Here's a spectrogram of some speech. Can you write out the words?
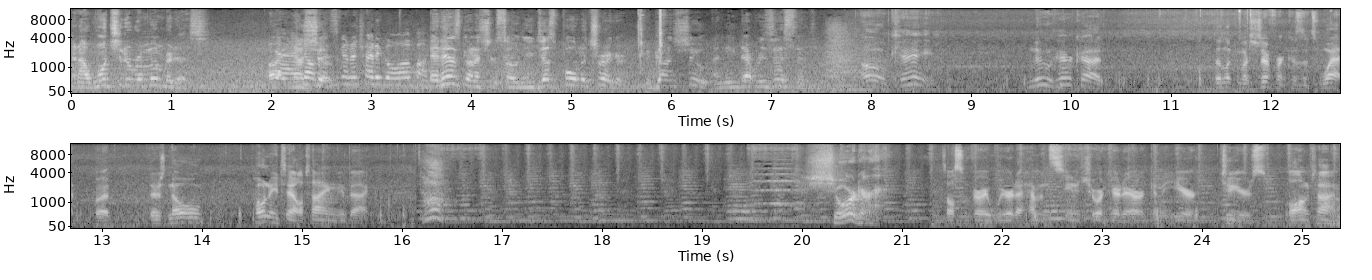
And I want you to remember this. All right, yeah, I now know, it's gonna try to go up on me. It is gonna shoot. So you just pull the trigger. The gun shoot. I need that resistance. Okay. New haircut. Doesn't look much different because it's wet, but there's no ponytail tying me back. Shorter. It's also very weird. I haven't seen short-haired Eric in a year, two years, a long time.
